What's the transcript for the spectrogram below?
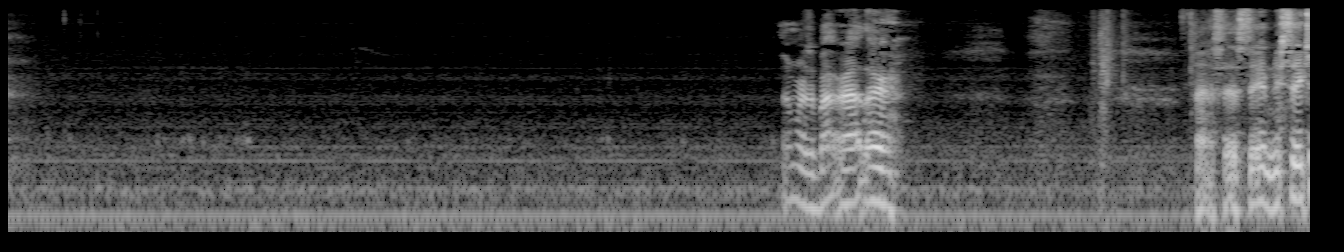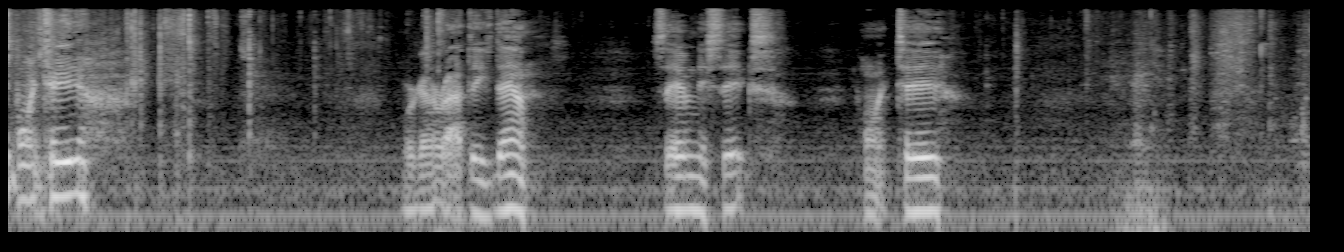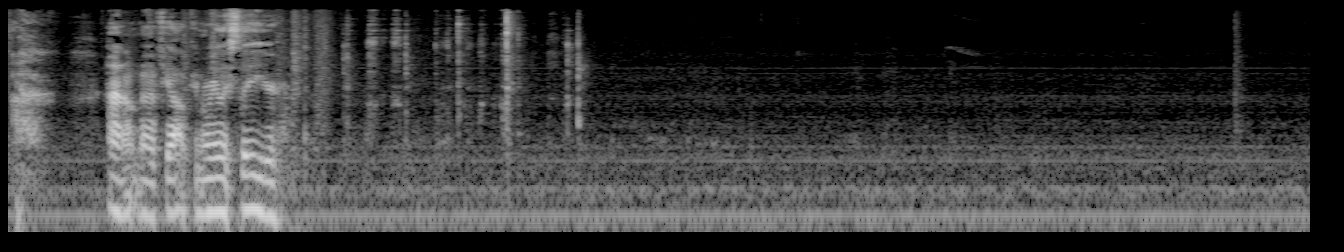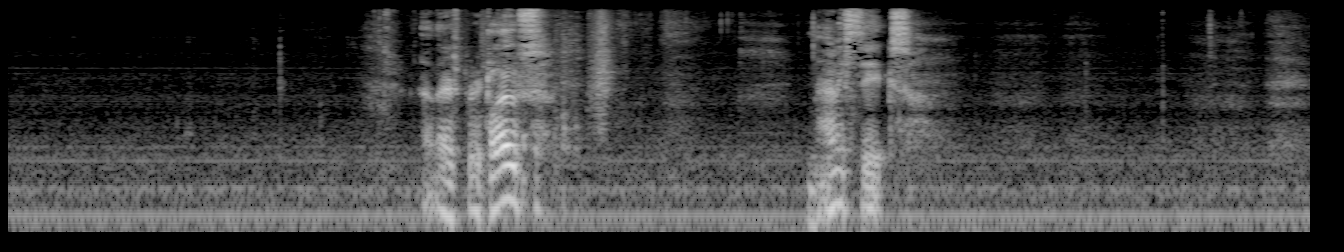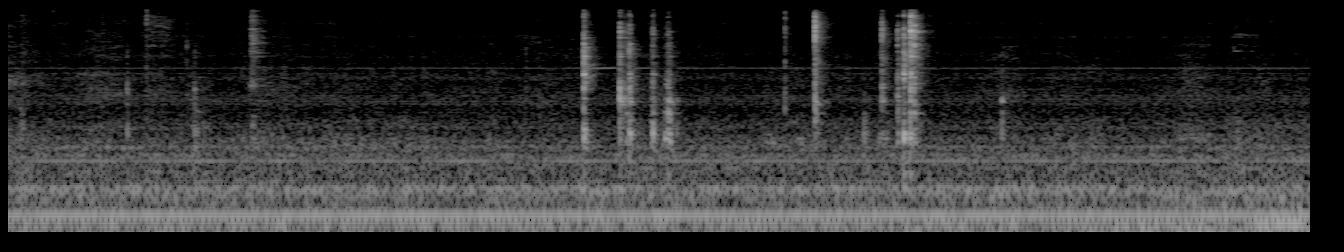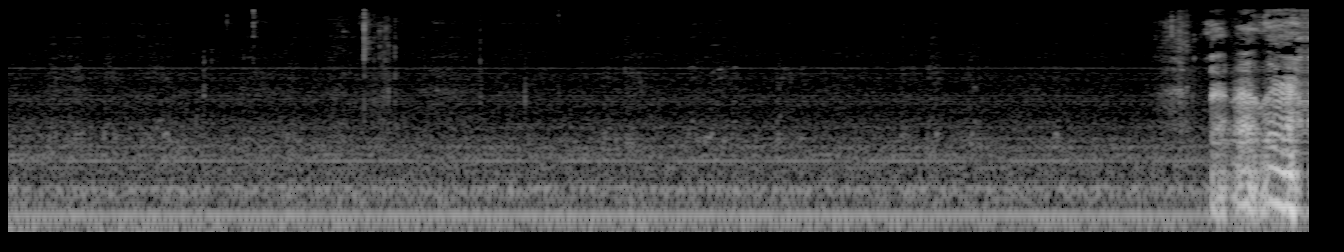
Numbers about right there. That says 76.2. We're going to write these down. 76.2. I don't know if y'all can really see your there's pretty close. 96. Right there.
